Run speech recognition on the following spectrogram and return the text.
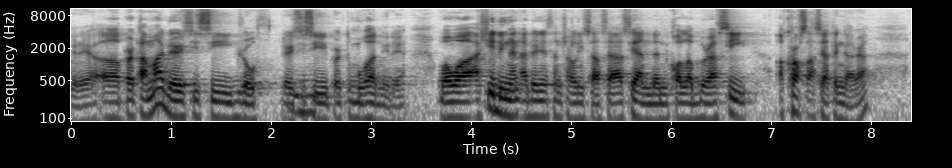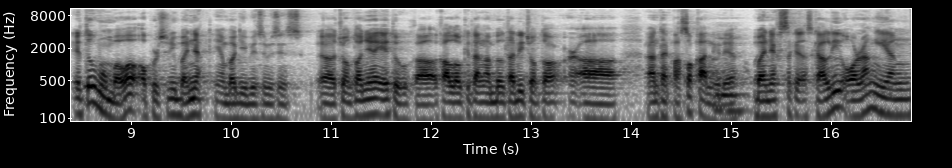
gitu ya. Uh, pertama dari sisi growth, dari sisi hmm. pertumbuhan gitu ya. Bahwa actually dengan adanya sentralisasi ASEAN dan kolaborasi across Asia Tenggara, itu membawa opportunity banyak yang bagi bisnis-bisnis. Uh, contohnya itu kalau kita ngambil tadi contoh uh, rantai pasokan gitu ya, hmm. banyak sekali orang yang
